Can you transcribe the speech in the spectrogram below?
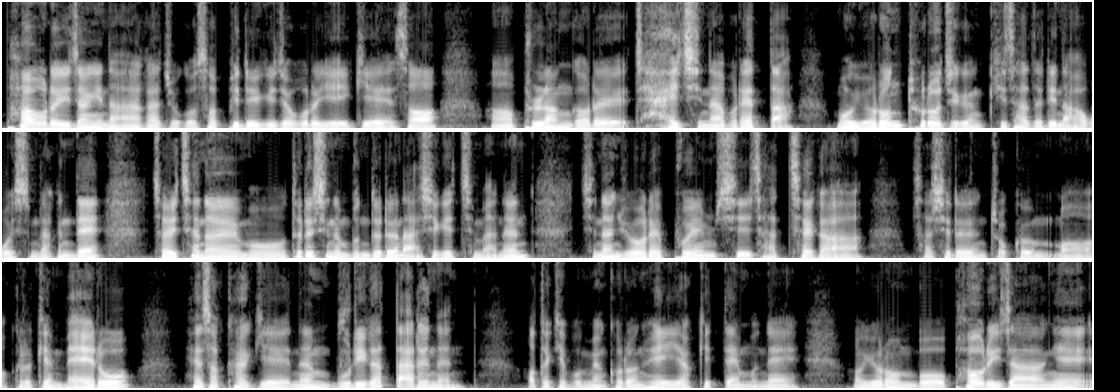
파월 의장이 나와가지고서 비리기적으로 얘기해서 어, 불난 거를 잘 진압을 했다. 뭐 요런 투로 지금 기사들이 나오고 있습니다. 근데 저희 채널 뭐 들으시는 분들은 아시겠지만은 지난 6월 FOMC 자체가 사실은 조금 뭐 그렇게 매로 해석하기에는 무리가 따르는 어떻게 보면 그런 회의였기 때문에 어, 이런 뭐 파월 의장의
